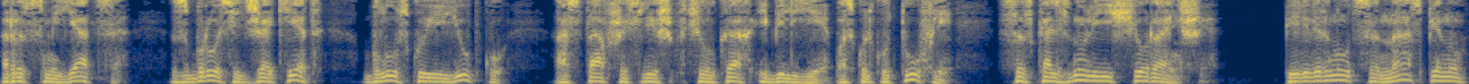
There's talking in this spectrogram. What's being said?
рассмеяться, сбросить жакет, блузку и юбку, оставшись лишь в чулках и белье, поскольку туфли соскользнули еще раньше, перевернуться на спину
